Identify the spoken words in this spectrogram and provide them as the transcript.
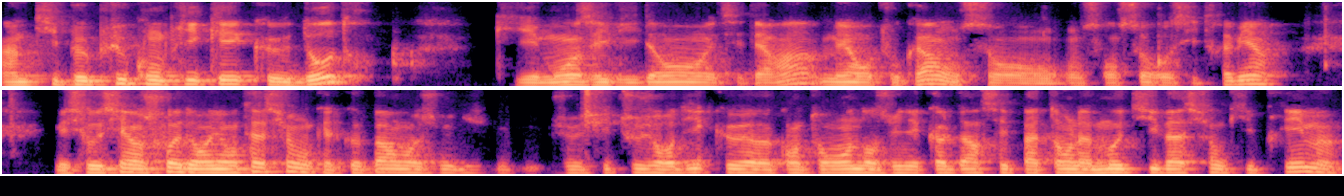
un petit peu plus compliqué que d'autres, qui est moins évident, etc. Mais en tout cas, on s'en sort aussi très bien. Mais c'est aussi un choix d'orientation. Quelque part, moi, je me, je me, suis toujours dit que euh, quand on rentre dans une école d'art, c'est pas tant la motivation qui prime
